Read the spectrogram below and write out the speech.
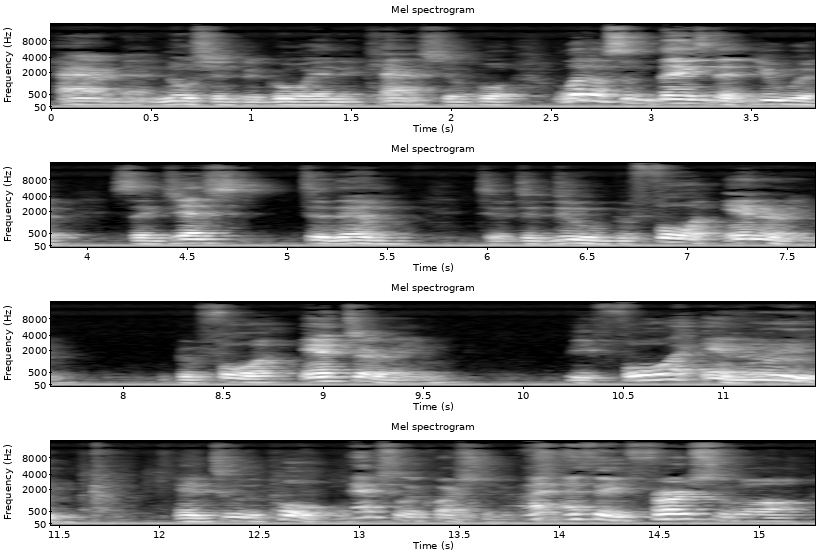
have that notion to go in and cast your vote. What are some things that you would suggest to them to, to do before entering, before entering, before entering Hmm. into the pool? Excellent question. I, I think first of all,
